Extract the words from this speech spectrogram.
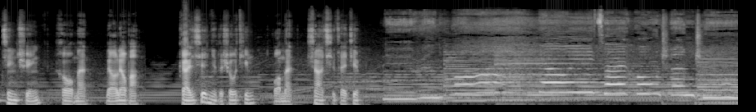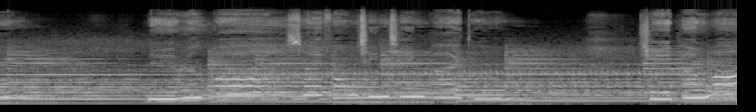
进群，和我们聊聊吧。感谢你的收听，我们下期再见。只盼望。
